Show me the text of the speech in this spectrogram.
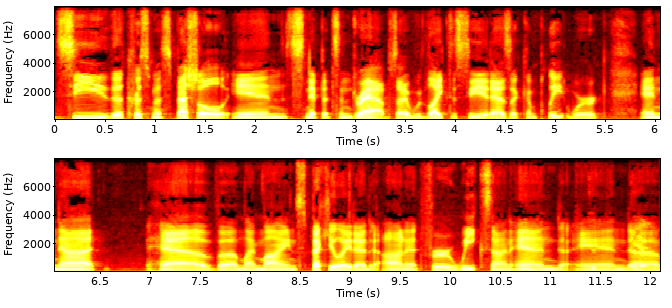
see the Christmas special in snippets and drabs. I would like to see it as a complete work and not have uh, my mind speculated on it for weeks on end and yeah. uh,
